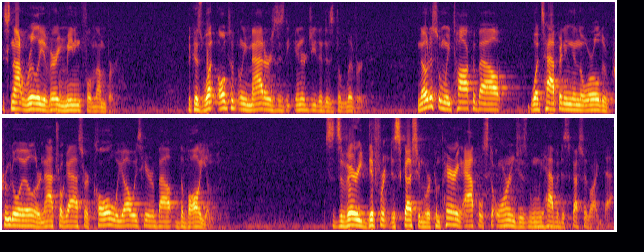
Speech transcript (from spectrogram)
it's not really a very meaningful number. Because what ultimately matters is the energy that is delivered. Notice when we talk about what's happening in the world of crude oil or natural gas or coal, we always hear about the volume. So it's a very different discussion. We're comparing apples to oranges when we have a discussion like that.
